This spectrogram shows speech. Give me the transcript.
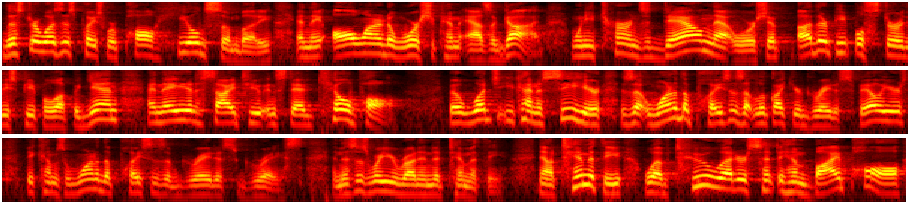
Lystra was this place where Paul healed somebody and they all wanted to worship him as a god. When he turns down that worship, other people stir these people up again and they decide to instead kill Paul. But what you kind of see here is that one of the places that look like your greatest failures becomes one of the places of greatest grace. And this is where you run into Timothy. Now, Timothy will have two letters sent to him by Paul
